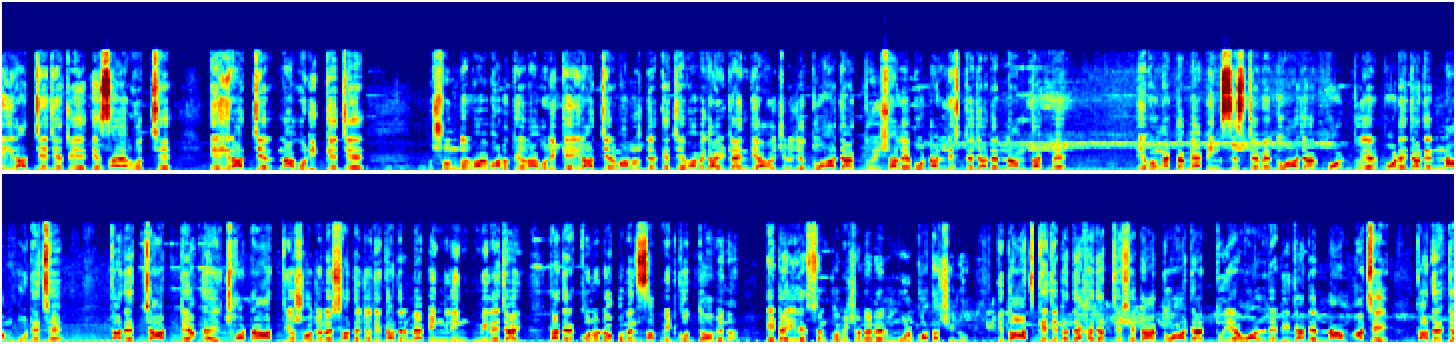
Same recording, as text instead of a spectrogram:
এই রাজ্যে যেহেতু এসআইআর হচ্ছে, এই রাজ্যের নাগরিককে যে সুন্দরভাবে ভারতীয় নাগরিককে, এই রাজ্যের মানুষদেরকে যেভাবে গাইডলাইন দেওয়া হয়েছিল যে দু দুই সালে ভোটার লিস্টে যাদের নাম থাকবে এবং একটা ম্যাপিং সিস্টেমে দু হাজার দুইয়ের পরে যাদের নাম উঠেছে, তাদের চারটে ছটা আত্মীয় স্বজনের সাথে যদি তাদের ম্যাপিং লিঙ্ক মিলে যায়, তাদের কোনো ডকুমেন্ট সাবমিট করতে হবে না। এটাই ইলেকশন কমিশনারের মূল কথা ছিল। কিন্তু আজকে যেটা দেখা যাচ্ছে সেটা দু হাজার দুইয়ে অলরেডি যাদের নাম আছে, তাদেরকে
